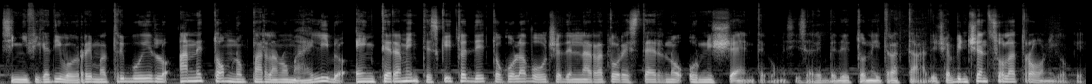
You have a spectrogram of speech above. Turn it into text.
significativo vorremmo attribuirlo, Anne e Tom non parlano mai. Il libro è interamente scritto e detto con la voce del narratore esterno onnisciente, come si sarebbe detto nei trattati, cioè Vincenzo Latronico che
